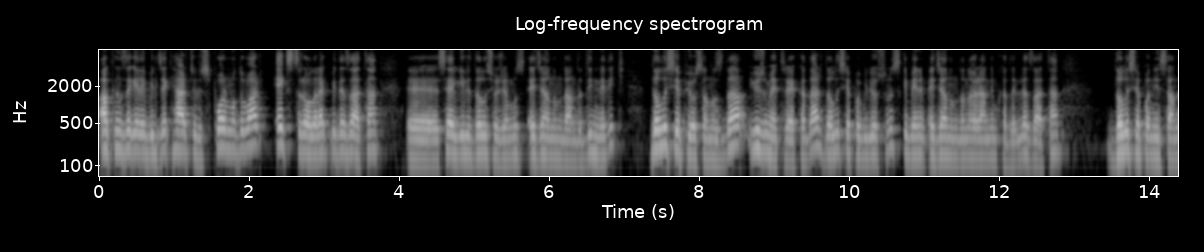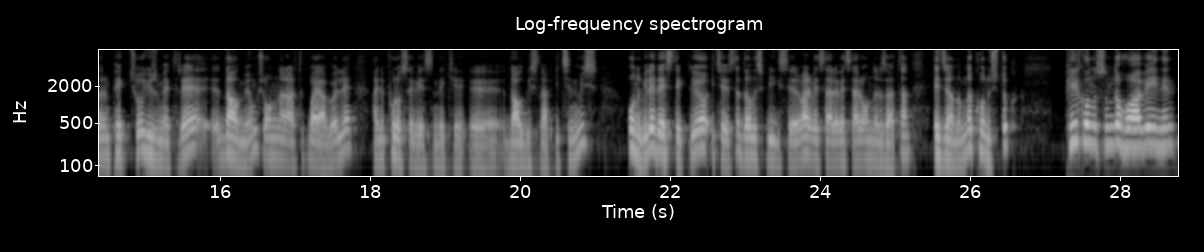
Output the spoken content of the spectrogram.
aklınıza gelebilecek her türlü spor modu var. Ekstra olarak bir de zaten e, sevgili dalış hocamız Ece Hanım'dan da dinledik. Dalış yapıyorsanız da 100 metreye kadar dalış yapabiliyorsunuz ki benim Ece Hanım'dan öğrendiğim kadarıyla zaten dalış yapan insanların pek çoğu 100 metreye e, dalmıyormuş. Onlar artık baya böyle hani pro seviyesindeki e, dalgıçlar içinmiş. Onu bile destekliyor. İçerisinde dalış bilgisayarı var vesaire vesaire. Onları zaten Ece Hanım'la konuştuk. Pil konusunda Huawei'nin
